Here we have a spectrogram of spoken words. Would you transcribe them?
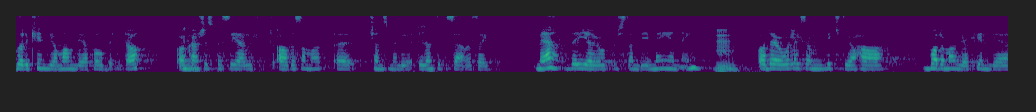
både kvinnelige og mannlige forbilder. Mm. Og kanskje spesielt av det samme uh, kjønn som en identifiserer seg med. Det gir jo fullstendig mening. Mm. Og det er jo liksom viktig å ha både mannlige og kvinnelige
